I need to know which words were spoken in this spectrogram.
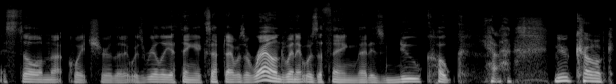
I still am not quite sure that it was really a thing, except I was around when it was a thing. That is New Coke. Yeah, New Coke.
